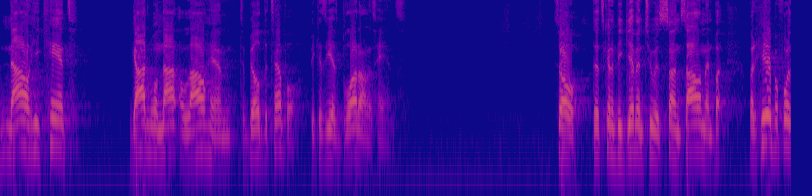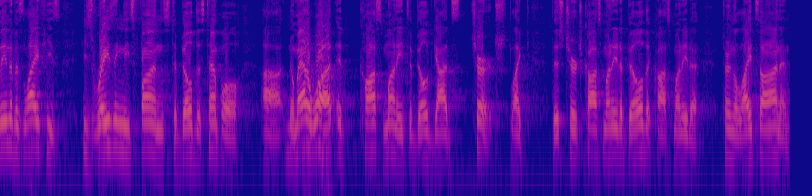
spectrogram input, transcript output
now he can't, God will not allow him to build the temple because he has blood on his hands. So that's going to be given to his son Solomon. But, but here, before the end of his life, he's, he's raising these funds to build this temple. Uh, no matter what, it costs money to build God's church. Like this church costs money to build, it costs money to turn the lights on, and,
